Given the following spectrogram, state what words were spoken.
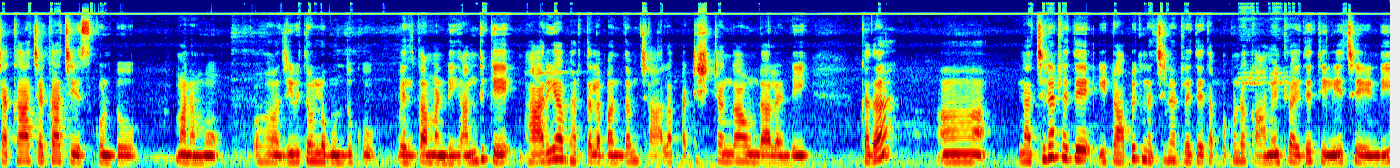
చకాచకా చేసుకుంటూ మనము జీవితంలో ముందుకు వెళ్తామండి. అందుకే భార్యాభర్తల బంధం చాలా పటిష్టంగా ఉండాలండి. కదా? నచ్చినట్లయితే ఈ టాపిక్ నచ్చినట్లయితే తప్పకుండా కామెంట్లో అయితే తెలియచేయండి.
